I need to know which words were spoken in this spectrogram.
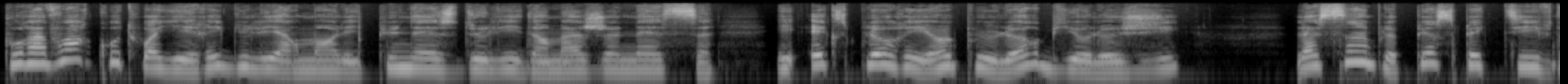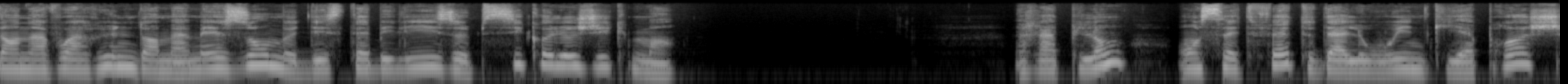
Pour avoir côtoyé régulièrement les punaises de lit dans ma jeunesse et exploré un peu leur biologie, la simple perspective d'en avoir une dans ma maison me déstabilise psychologiquement. Rappelons, en cette fête d'Halloween qui approche,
